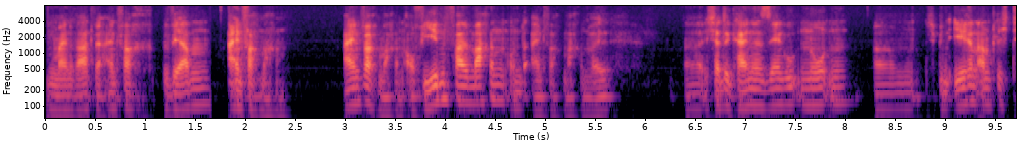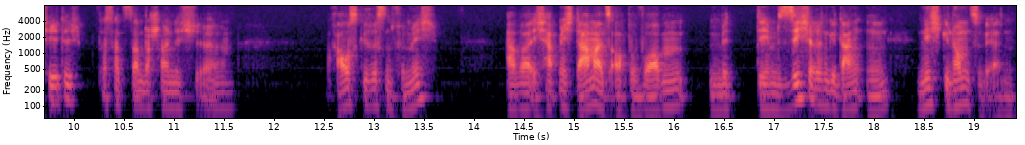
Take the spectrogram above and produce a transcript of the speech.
Mein Rat wäre einfach bewerben, einfach machen. Einfach machen. Auf jeden Fall machen und einfach machen, weil äh, ich hatte keine sehr guten Noten. Ähm, ich bin ehrenamtlich tätig. Das hat es dann wahrscheinlich äh, rausgerissen für mich. Aber ich habe mich damals auch beworben mit dem sicheren Gedanken, nicht genommen zu werden.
